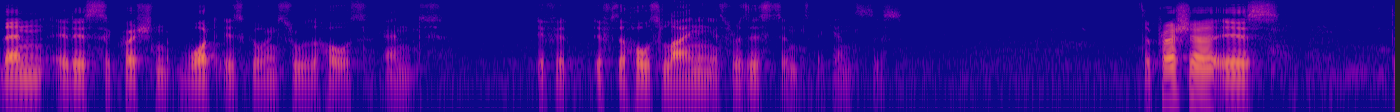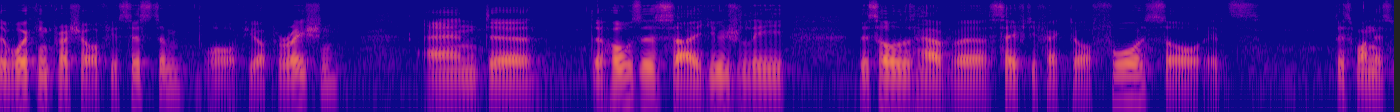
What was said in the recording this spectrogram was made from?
then it is a question what is going through the hose and if, it, if the hose lining is resistant against this. The pressure is the working pressure of your system or of your operation. And uh, the hoses are usually, these hoses have a safety factor of four, so it's, this one is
